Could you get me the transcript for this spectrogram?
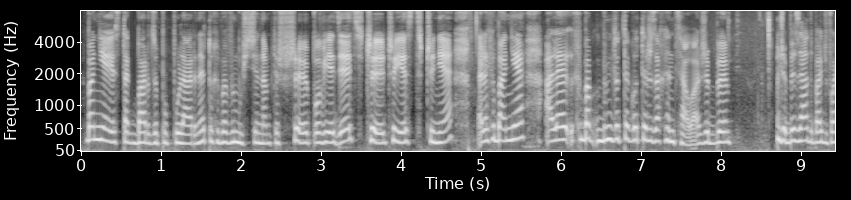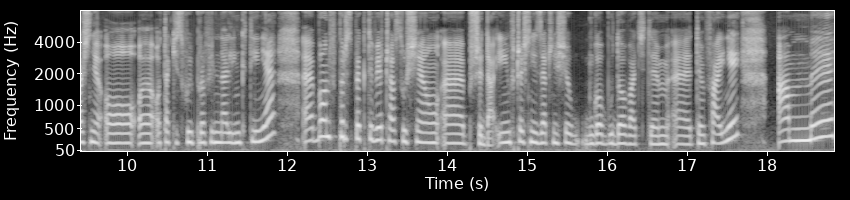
chyba nie jest tak bardzo popularne. To chyba wy musicie nam też e, powiedzieć, czy, czy jest, czy nie. Ale chyba nie, ale chyba bym do tego też zachęcała, żeby żeby zadbać właśnie o, o taki swój profil na LinkedInie, e, bo on w perspektywie czasu się e, przyda. Im wcześniej zacznie się go budować, tym, e, tym fajniej. A my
